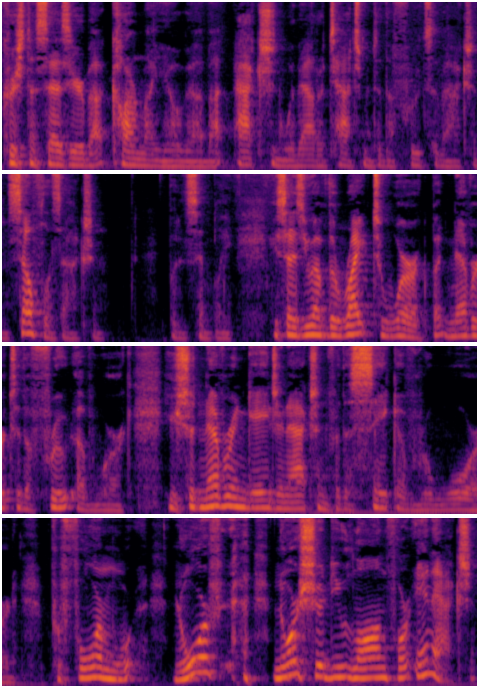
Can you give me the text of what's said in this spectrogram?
Krishna says here about karma yoga, about action without attachment to the fruits of action, selfless action, put it simply. He says, You have the right to work, but never to the fruit of work. You should never engage in action for the sake of reward. Perform, nor, nor should you long for inaction,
